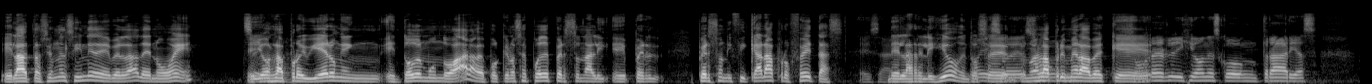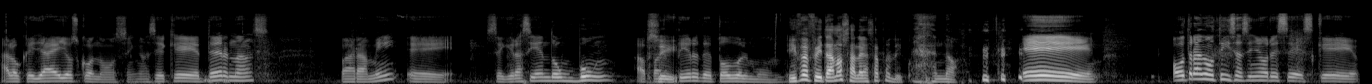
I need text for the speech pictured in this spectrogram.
eh, la adaptación del cine de verdad de Noé, ellos la prohibieron en, en, todo el mundo árabe porque no se puede personalizar personificar a profetas de la religión. Entonces, no, es, la primera vez que... Son religiones contrarias a lo que ya ellos conocen. Así que Eternals, para mí, eh, seguirá siendo un boom a partir de todo el mundo. ¿Y Fefita no sale en esa película? no. Eh, otra noticia, señores, es que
